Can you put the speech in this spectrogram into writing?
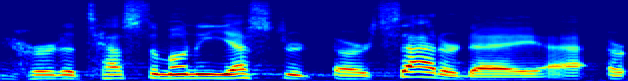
I heard a testimony yesterday or Saturday at, or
